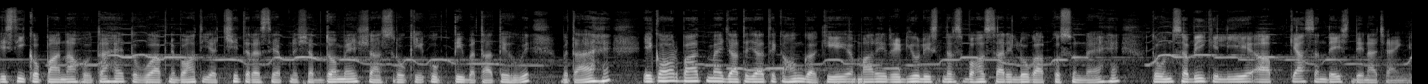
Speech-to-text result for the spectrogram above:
इसी को पाना होता है। तो वो आपने बहुत ही अच्छी तरह से अपने शब्दों में, शास्त्रों की उक्ति बताते हुए बताया है। एक और बात मैं जाते जाते कहूँगा कि हमारे रेडियो लिसनर्स बहुत सारे लोग आपको सुन रहे हैं। तो उन सभी के लिए आप क्या संदेश देना चाहेंगे।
